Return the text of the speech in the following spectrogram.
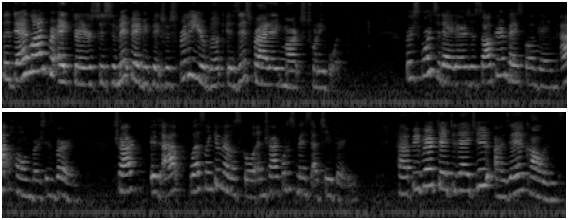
The deadline for 8th graders to submit baby pictures for the yearbook is this Friday, March 24th. For sports today, there is a soccer and baseball game at home versus Burns. Track is at West Lincoln Middle School, and track will dismiss at 2.30. Happy birthday today to Isaiah Collins.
